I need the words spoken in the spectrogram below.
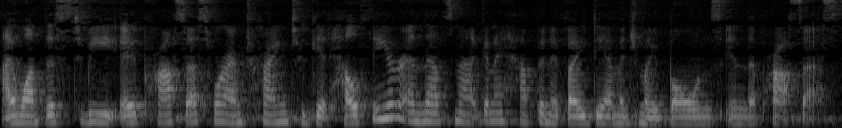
I want this to be a process where I'm trying to get healthier, and that's not going to happen if I damage my bones in the process.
